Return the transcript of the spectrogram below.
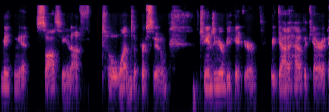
making it saucy enough to want to pursue changing your behavior. We got to have the carrot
